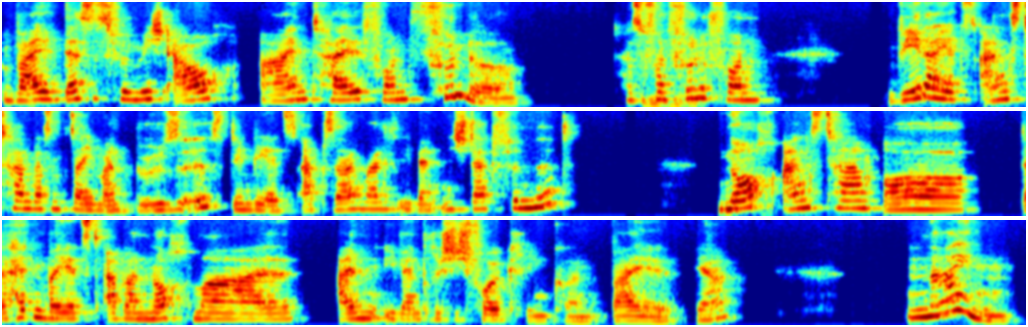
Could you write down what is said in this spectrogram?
weil das ist für mich auch ein Teil von Fülle. Also von Mhm. Fülle von weder jetzt Angst haben, dass uns da jemand böse ist, den wir jetzt absagen, weil das Event nicht stattfindet, noch Angst haben, oh, da hätten wir jetzt aber noch mal ein Event richtig voll kriegen können, weil, ja? Nein,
